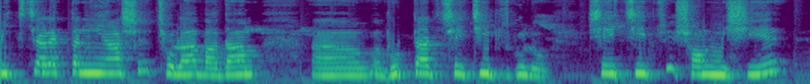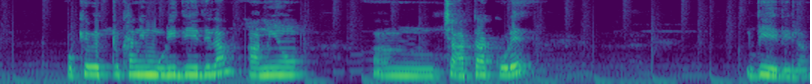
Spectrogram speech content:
মিক্সচার একটা নিয়ে আসে, ছোলা, বাদাম ভুট্টার সেই চিপসগুলো সেই চিপস সব মিশিয়ে ওকেও একটুখানি মুড়ি দিয়ে দিলাম। আমিও চাটা করে দিয়ে দিলাম।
